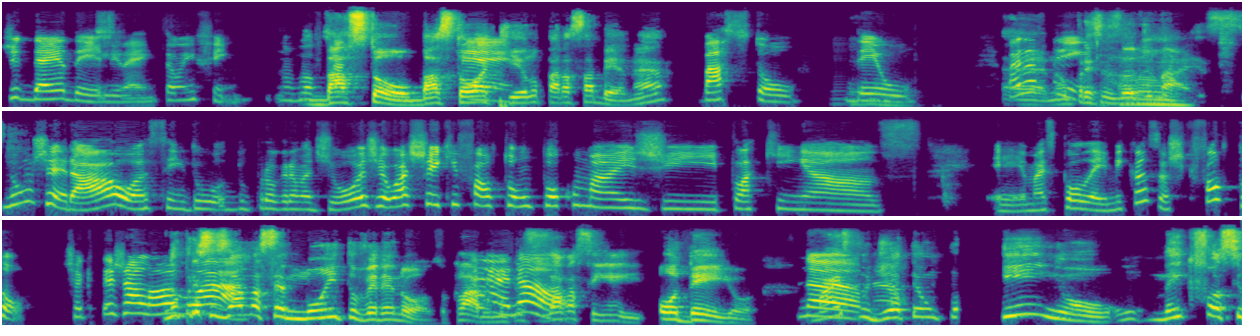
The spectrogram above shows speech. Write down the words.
de ideia dele, né? Então, enfim. Não vou bastou, bastou é, aquilo para saber, né? Bastou, deu. Mas, é, assim, não precisou demais. No geral, assim, do, do programa de hoje, eu achei que faltou um pouco mais de plaquinhas é, mais polêmicas. Acho que faltou. Tinha que ter já logo. Não precisava a... ser muito venenoso, claro. É, não precisava, não. assim, odeio. Não, mas podia não. ter um pouquinho, um, nem que fosse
